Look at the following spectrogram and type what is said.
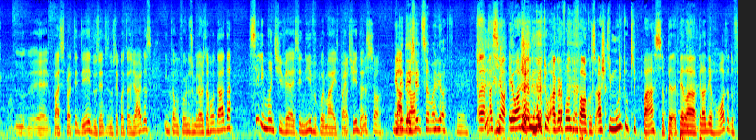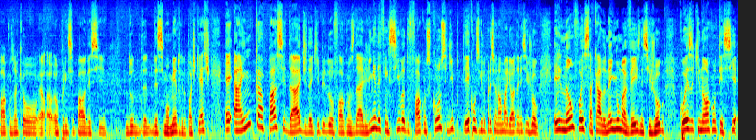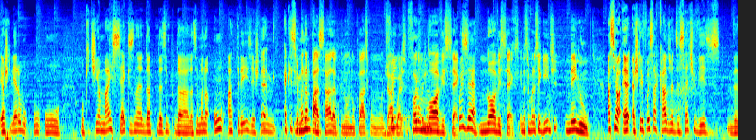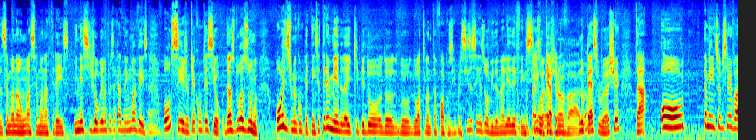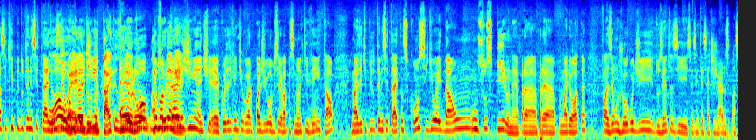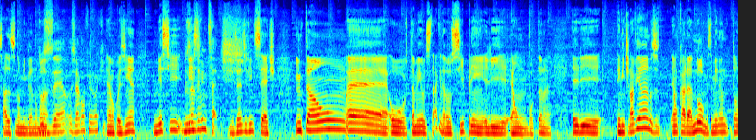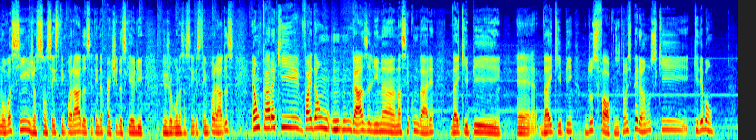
é, passes para TD, 200 não sei quantas jardas. Então foi um dos melhores da rodada. Se ele mantiver esse nível por mais Olha partidas, só. Ele dá deixa pra- de ser Mariota também. Ah, Assim, ó, eu acho que muito. Agora falando do Falcons, eu acho que muito o que passa pe- pela, pela derrota do Falcons, ó, que é o, é, o- é o principal desse, do- de- desse momento aqui do podcast, é a incapacidade da equipe do Falcons, da linha defensiva do Falcons, conseguir ter conseguido pressionar o Mariota nesse jogo. Ele não foi sacado nenhuma vez nesse jogo, coisa que não acontecia. Eu acho que ele era o. o, o o que tinha mais sacks né, da, da, da- semana 1 a 3, e acho que É, É que semana Muito. passada, no, no clássico com o Jaguars, Foi- foram foi nove sacks. Pois é. Nove sacks. E na semana seguinte, nenhum. Assim, ó, é- acho que ele foi sacado já 17 vezes, da semana 1 à semana 3. E nesse jogo ele não foi sacado nenhuma vez. É. Ou seja, o que aconteceu? Das duas, uma. Ou existe uma incompetência tremenda da equipe do, do, do, do Atlanta Falcons que precisa ser resolvida na linha defensiva, pass O que é rusher. provável. no pass rusher, tá? Ou também de se observar se a equipe do Tennessee Titans Ou a deu uma do, do. Titans É, melhorou deu, deu uma melhoradinha, é coisa que a gente agora pode observar pra semana que vem e tal. Mas a equipe do Tennessee Titans conseguiu aí dar um, um suspiro, né, pra, pro Mariota fazer um jogo de 267 jardas passadas, se não me engano. Uma, 200, já confirmo aqui. é uma coisinha nesse, nesse 227. 227. Então, é, o, também o destaque, né? O Cyprien, ele é um, voltando, né? Ele tem 29 anos, é um cara novo, mas também não tão novo assim, já são seis temporadas, 70 partidas que ele já jogou nessas seis temporadas. É um cara que vai dar um, um- um gás ali na, na secundária da equipe é, da equipe dos Falcons. Então esperamos que, que dê bom.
